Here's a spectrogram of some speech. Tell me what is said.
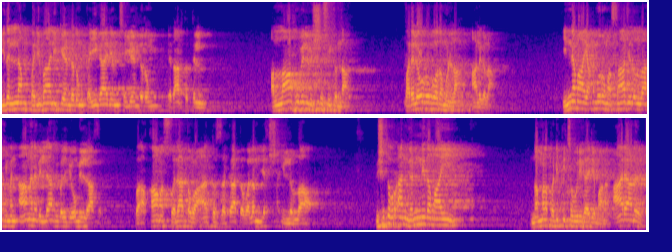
ഇതെല്ലാം പരിപാലിക്കേണ്ടതും കൈകാര്യം ചെയ്യേണ്ടതും യഥാർത്ഥത്തിൽ അള്ളാഹുവിൽ വിശ്വസിക്കുന്ന പരലോകബോധമുള്ള ആളുകളാണ്. ഇന്നമായ അമ്മുറു മസാജിദ് അള്ളാഹിമൻ ആമന ബില്ലാഹി വൽ വിശുദ്ധ ഖുർആൻ ഗണ്ഡിതമായി നമ്മളെ പഠിപ്പിച്ച ഒരു കാര്യമാണ്. ആരാണ്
